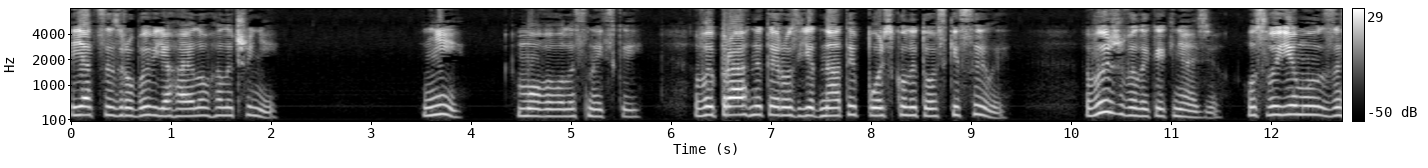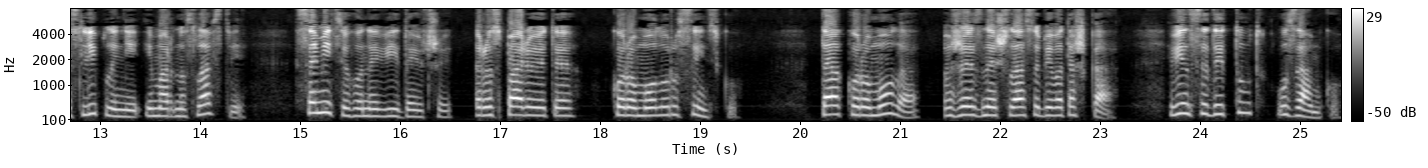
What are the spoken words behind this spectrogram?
як це зробив Ягайло в Галичині. Ні, мовив Олесницький, ви прагнете роз'єднати польсько-литовські сили. Ви ж, Великий князю, у своєму засліпленні і марнославстві, самі цього не відаючи, розпалюєте коромолу русинську. Та коромола вже знайшла собі ватажка. Він сидить тут, у замку,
